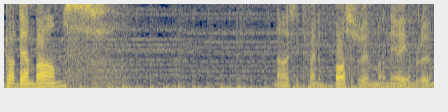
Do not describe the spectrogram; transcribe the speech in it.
Goddamn bombs. Now I just need to find a boss room and the item room.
